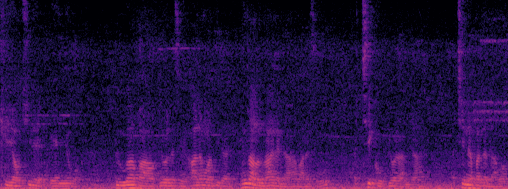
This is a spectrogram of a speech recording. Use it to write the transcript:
ရွှေရောင်ရှိတဲ့ဘဲမျိုးပေါ့သူကဘာပြောလဲဆိုရင်အားလုံးကသိတယ်ဟင်းတာလို့နားလည်တာကပါလဲဆိုရင်အချစ်ကိုပြောတာများတယ်အချစ်နဲ့ပတ်သက်တာပေါ့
